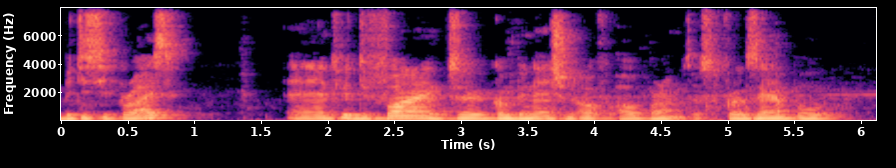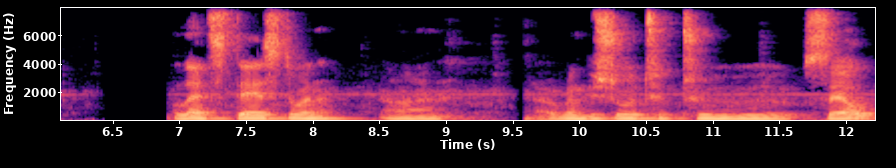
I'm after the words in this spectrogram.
BTC price and we defined a combination of our parameters. For example, let's test when uh, when we should to sell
